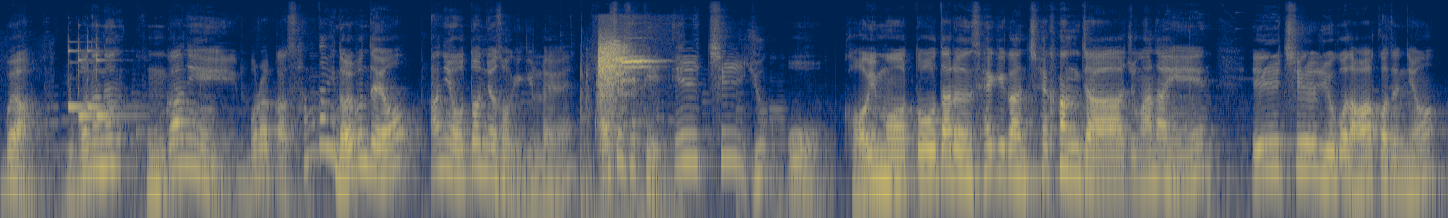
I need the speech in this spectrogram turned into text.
뭐야 이번에는 공간이 뭐랄까 상당히 넓은데요? 아니 어떤 녀석이길래? SCP-1765 거의 뭐 또 다른 세계관 최강자 중 하나인 1765 나왔거든요.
